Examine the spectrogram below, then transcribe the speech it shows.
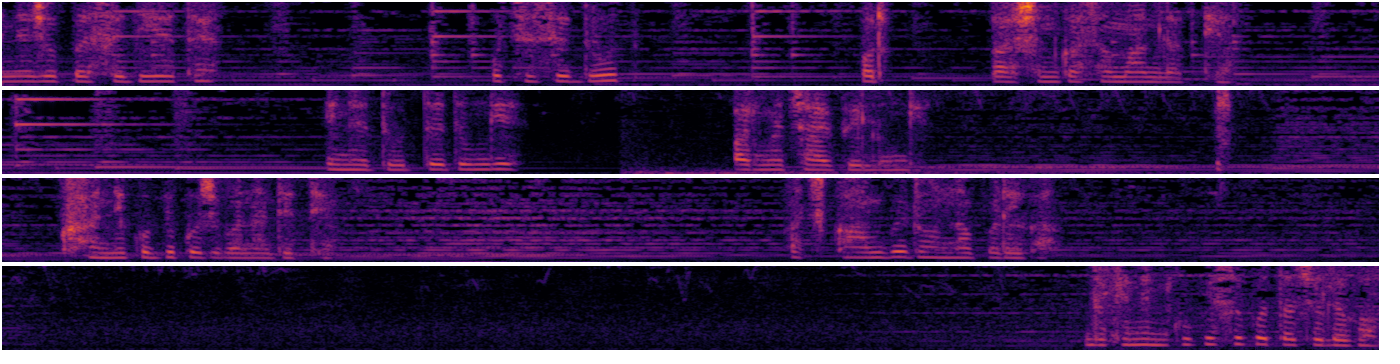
ने जो पैसे दिए थे उसी से दूध और राशन का सामान ला दिया इन्हें दूध दे दूँगी और मैं चाय पी लूँगी। खाने को भी कुछ बना देती हूँ। आज काम भी ढूंढना पड़ेगा। लेकिन इनको कैसे पता चलेगा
